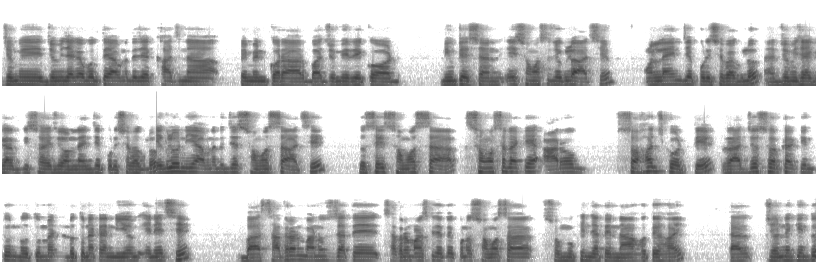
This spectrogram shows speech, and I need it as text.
জমি জমি জায়গা বলতে আপনাদের যে খাজনা পেমেন্ট করার বা জমির রেকর্ড মিউটেশন এই সমস্ত যেগুলো আছে অনলাইন যে পরিষেবাগুলো জমি জায়গার বিষয়ে যে অনলাইন যে পরিষেবাগুলো, এগুলো নিয়ে আপনাদের যে সমস্যা আছে, তো সেই সমস্যা, সমস্যাটাকে আরও সহজ করতে রাজ্য সরকার কিন্তু নতুন নতুন একটা নিয়ম এনেছে। বা সাধারণ মানুষ যাতে, সাধারণ মানুষকে যাতে কোনো সমস্যার সম্মুখীন যাতে না হতে হয়, তার জন্য কিন্তু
